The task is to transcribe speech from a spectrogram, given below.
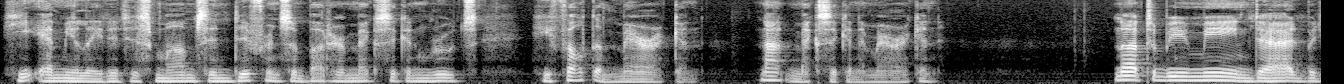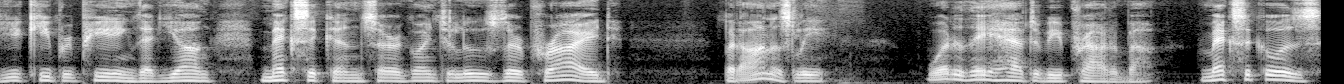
He emulated his mom's indifference about her Mexican roots. He felt American, not Mexican American. Not to be mean, Dad, but you keep repeating that young Mexicans are going to lose their pride. But honestly, what do they have to be proud about? Mexico is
